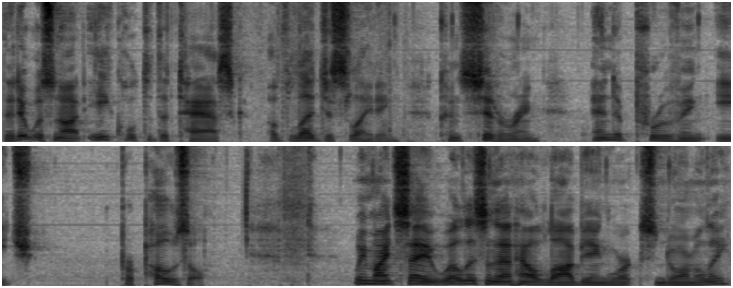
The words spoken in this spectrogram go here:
that it was not equal to the task of legislating, considering, and approving each proposal. We might say, well, isn't that how lobbying works normally?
